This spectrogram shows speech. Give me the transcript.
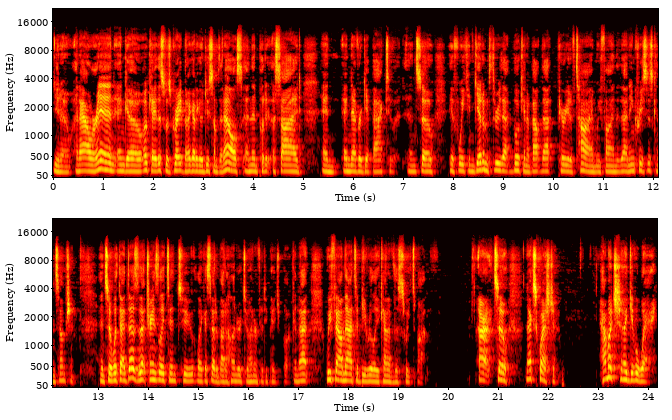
you know, an hour in and go, okay, this was great, but I got to go do something else and then put it aside and, and never get back to it. And so if we can get them through that book in about that period of time, we find that that increases consumption. And so what that does is that translates into, like I said, about a 100 to 150 page book. And that we found that to be really kind of the sweet spot. All right. So next question. How much should I give away?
